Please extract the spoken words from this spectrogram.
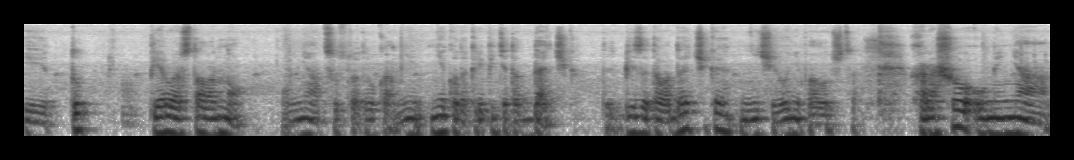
и тут первое встало но. У меня отсутствует рука, мне некуда крепить этот датчик. То есть без этого датчика ничего не получится. Хорошо, у меня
